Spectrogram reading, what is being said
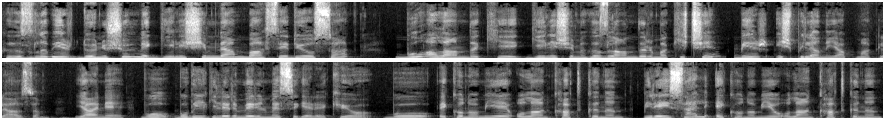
hızlı bir dönüşüm ve gelişimden bahsediyorsak bu alandaki gelişimi hızlandırmak için bir iş planı yapmak lazım. Yani bu bu bilgilerin verilmesi gerekiyor. Bu ekonomiye olan katkının, bireysel ekonomiye olan katkının,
